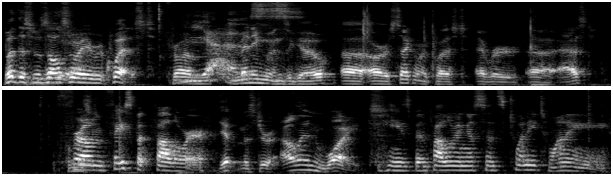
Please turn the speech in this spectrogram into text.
But this was also a request from Yes. many moons ago. Uh, our second request ever uh, asked. From Facebook follower. Yep, Mr. Alan White. He's been following us since 2020.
